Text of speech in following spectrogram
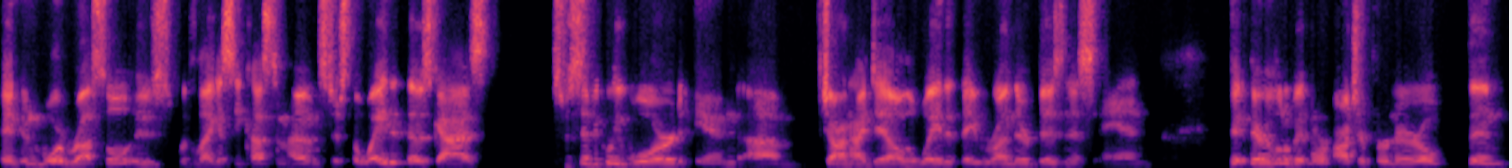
and, and, Ward Russell, who's with Legacy Custom Homes, just the way that those guys, specifically Ward and um, John Hydell, the way that they run their business and they're a little bit more entrepreneurial than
